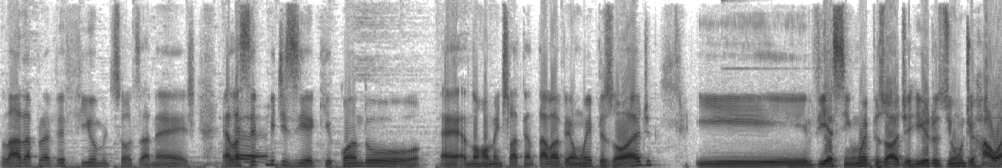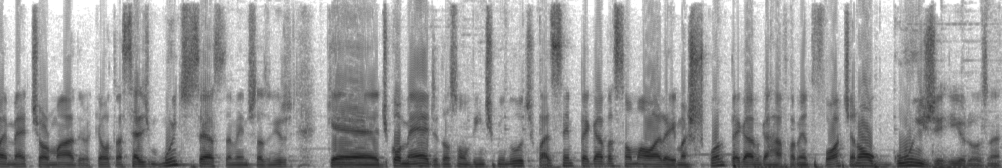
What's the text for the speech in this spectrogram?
Lá dá pra ver filme de Senhor dos Anéis. Ela É. sempre me dizia que quando. é, normalmente ela tentava ver um episódio e via assim, um episódio de Heroes e um de How I Met Your Mother, que é outra série de muito sucesso também nos Estados Unidos, que é de comédia, então são 20 minutos, quase sempre pegava só uma hora aí. Mas quando pegava engarrafamento forte, eram alguns de Heroes, né?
